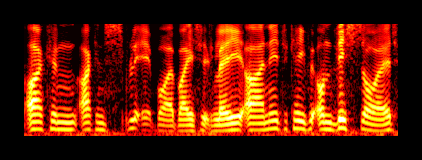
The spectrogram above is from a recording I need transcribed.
I can I can split it by. Basically, I need to keep it on this side,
